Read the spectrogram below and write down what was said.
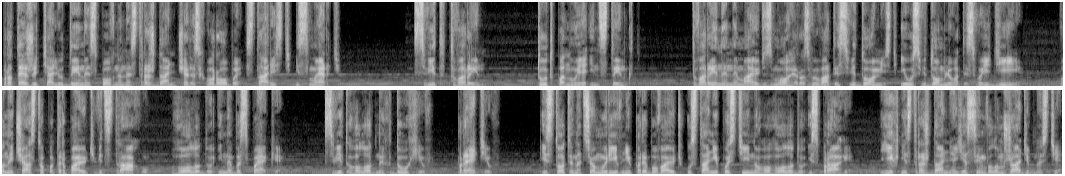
Проте життя людини сповнене страждань через хвороби, старість і смерть. Світ тварин тут панує інстинкт. Тварини не мають змоги розвивати свідомість і усвідомлювати свої дії. Вони часто потерпають від страху, голоду і небезпеки. Світ голодних духів, претів. Істоти на цьому рівні перебувають у стані постійного голоду і спраги. Їхні страждання є символом жадібності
